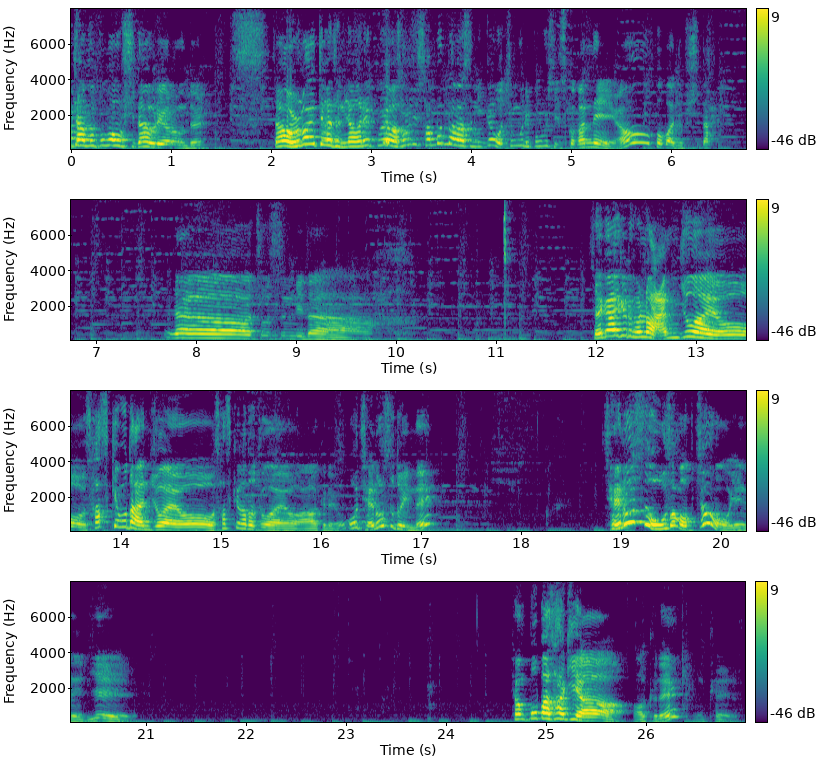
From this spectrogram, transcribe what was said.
올마이트 한번 뽑아봅시다 우리 여러분들 자 올마이트가 등장을 했고요 33분 남았으니까 뭐 충분히 뽑을 수 있을 것 같네요 뽑아줍시다 자 좋습니다 제가 알기로 별로 안 좋아요 사스케보다 안 좋아요 사스케가 더 좋아요 아 그래요? 어 제노스도 있네? 제노스 5성 없죠? 얘는 예. 형 뽑아 사기야 아 그래? 오케이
